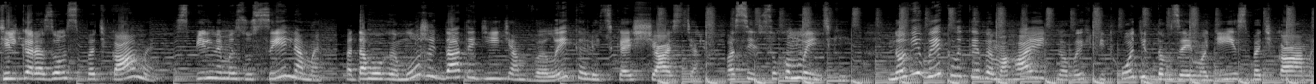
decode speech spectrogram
Тільки разом з батьками, спільними зусиллями педагоги можуть дати дітям велике людське щастя. Василь Сухомлинський. Нові виклики вимагають нових підходів до взаємодії з батьками,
